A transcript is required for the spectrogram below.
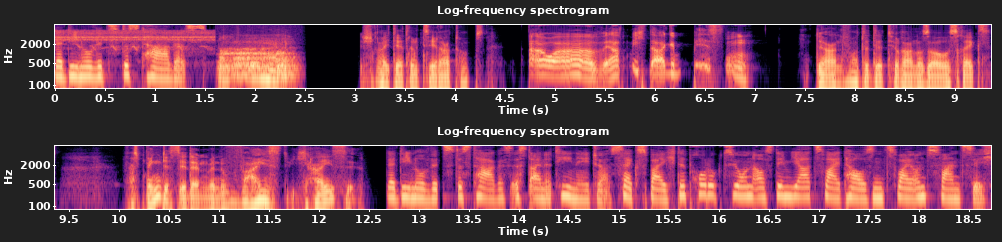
Der Dino-Witz des Tages. schreit der Triceratops. Aua, wer hat mich da gebissen? Da antwortet der Tyrannosaurus Rex. Was bringt es dir denn, wenn du weißt, wie ich heiße? Der Dino-Witz des Tages ist eine Teenager-Sex-Beichte-Produktion aus dem Jahr 2022.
